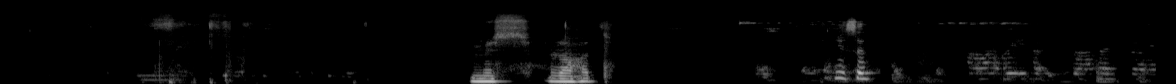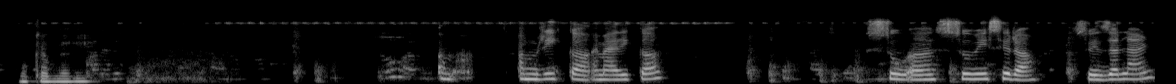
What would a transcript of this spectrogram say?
Miss Rahat. Yes, sir. Vocabulary. Um, America, America, Su uh, Suisira, Switzerland,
